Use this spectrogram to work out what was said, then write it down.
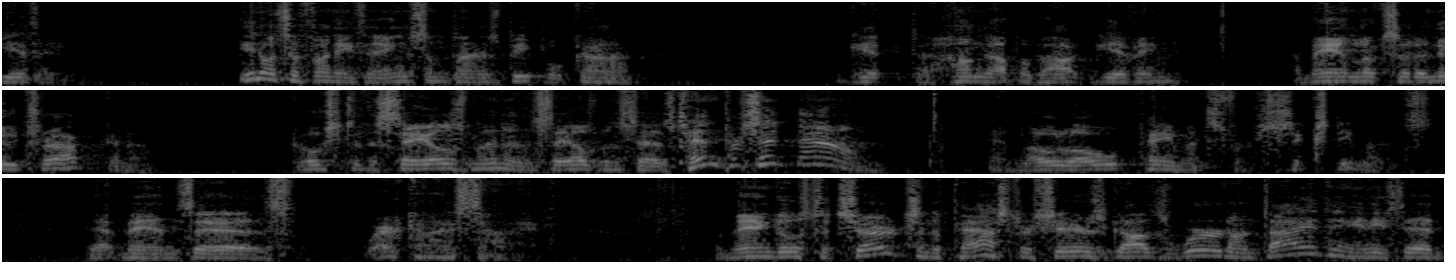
giving. You know, it's a funny thing. Sometimes people kind of get hung up about giving. A man looks at a new truck and goes to the salesman, and the salesman says, 10% down and low, low payments for 60 months. That man says, Where can I sign? A man goes to church, and the pastor shares God's word on tithing, and he said,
